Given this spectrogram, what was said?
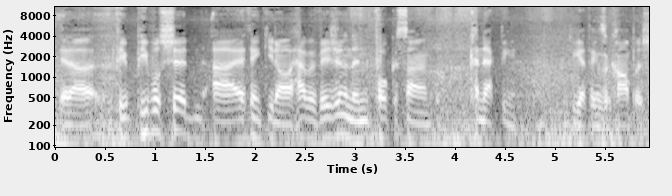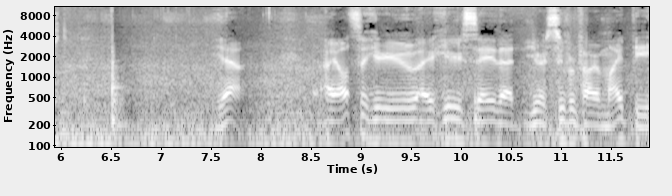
You know, pe- people should, uh, I think, you know, have a vision and then focus on connecting to get things accomplished. Yeah. I also hear you. I hear you say that your superpower might be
